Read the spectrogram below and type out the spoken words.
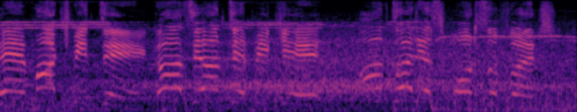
Ve maç bitti. Gaziantep 2, Antalya Spor 0.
